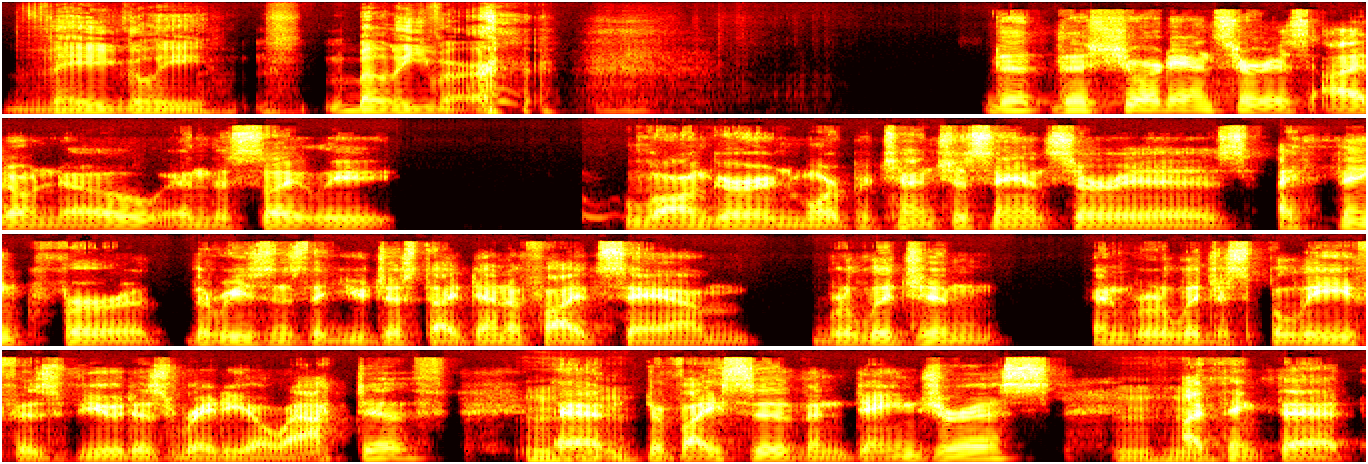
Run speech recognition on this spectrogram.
vaguely believer. The the short answer is I don't know, and the slightly longer and more pretentious answer is I think for the reasons that you just identified, Sam, religion and religious belief is viewed as radioactive and divisive and dangerous. Mm-hmm. I think that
